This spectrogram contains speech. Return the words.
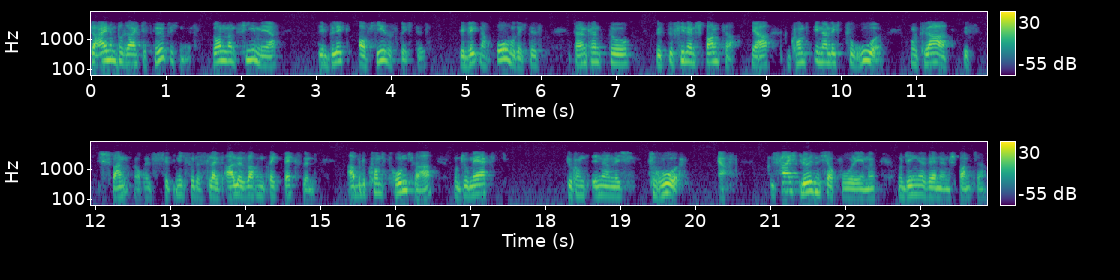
deinem Bereich des Möglichen ist, sondern vielmehr den Blick auf Jesus richtest, den Blick nach oben richtest, dann kannst du, bist du viel entspannter, ja, du kommst innerlich zur Ruhe. Und klar, es schwankt noch, es ist jetzt nicht so, dass vielleicht alle Sachen direkt weg sind, aber du kommst runter und du merkst, du kommst innerlich zur Ruhe. Und vielleicht lösen sich auch Probleme und Dinge werden entspannter.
